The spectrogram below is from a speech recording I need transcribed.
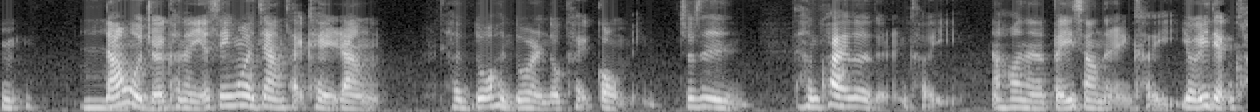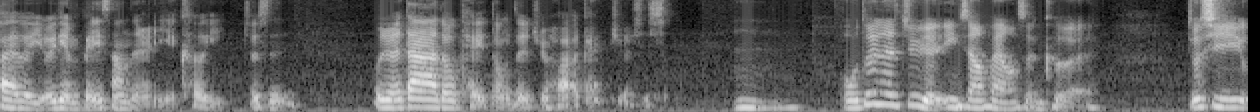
嗯。然后我觉得可能也是因为这样才可以让很多很多人都可以共鸣，就是很快乐的人可以，然后呢，悲伤的人可以，有一点快乐，有一点悲伤的人也可以，就是我觉得大家都可以懂这句话的感觉是什么。嗯，我对那句也印象非常深刻，哎，尤其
